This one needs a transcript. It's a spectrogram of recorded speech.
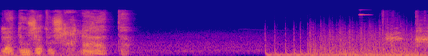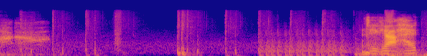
لا توجد شحنات Digga, halt.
